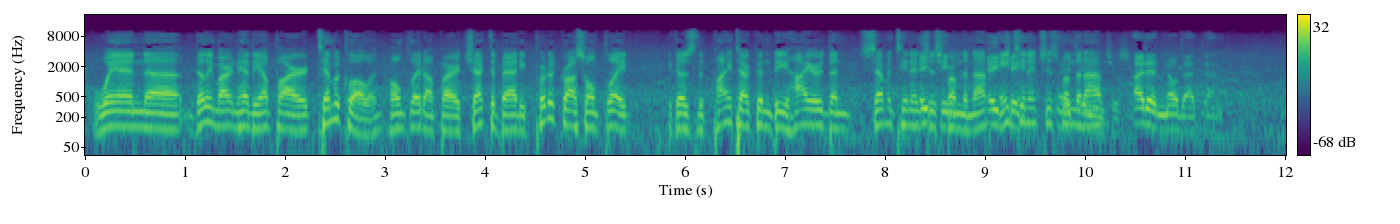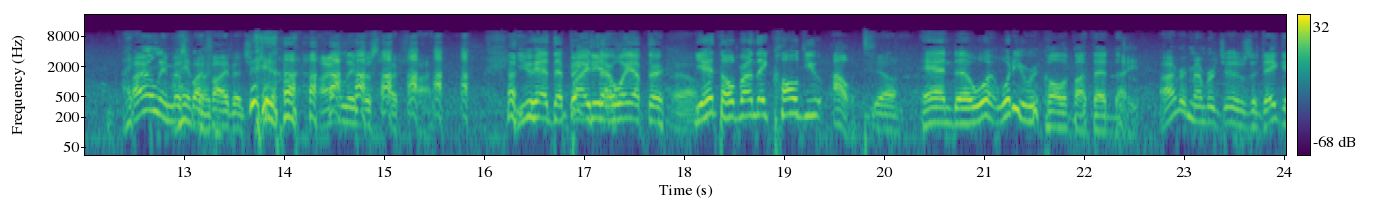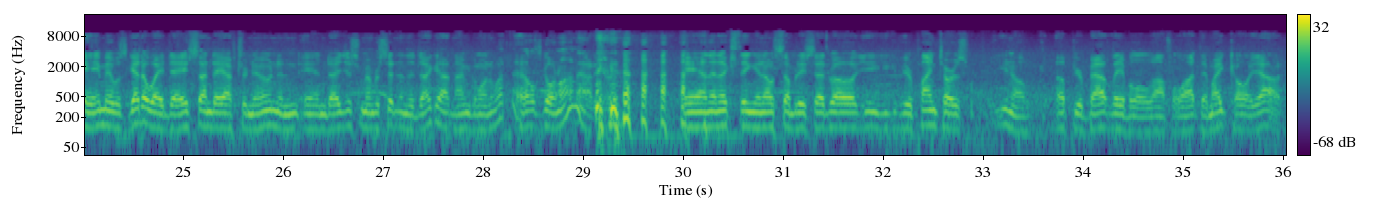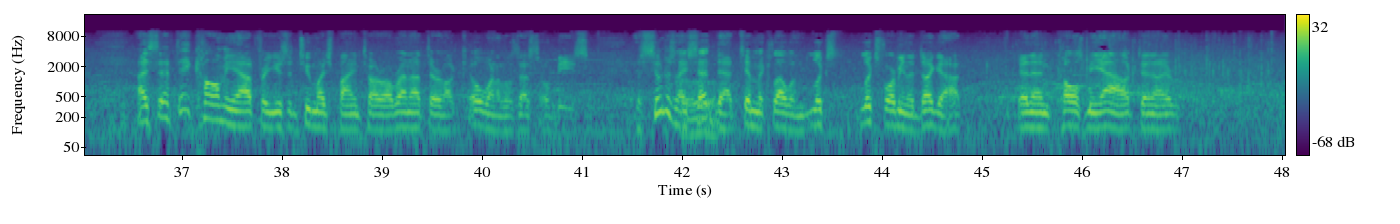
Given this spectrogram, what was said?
when uh, Billy Martin had the umpire, Tim McClelland, home plate umpire, check the bat. He put it across home plate because the pine tar couldn't be higher than 17 inches 18, from the knob. 18, inches from the knob. inches. I didn't know that then. I, only missed have by no five inches. I only missed by five. You had that Big pine way up there. Yeah. You hit the home run. They called you out. Yeah. And uh, what, what do you recall about that night? I remember it was a day game. It was getaway day, Sunday afternoon, and, and I just remember sitting in the dugout and I'm going, "What the hell's going on out here?" and the next thing you know, somebody said, "Well, you, you, your pine tar's, you know, up your bat label an awful lot. They might call you out." I said, "If they call me out for using too much pine tar, I'll run out there and I'll kill one of those SOBs." As soon as I said that, Tim McClelland looks looks for me in the dugout, and then calls me out, and I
